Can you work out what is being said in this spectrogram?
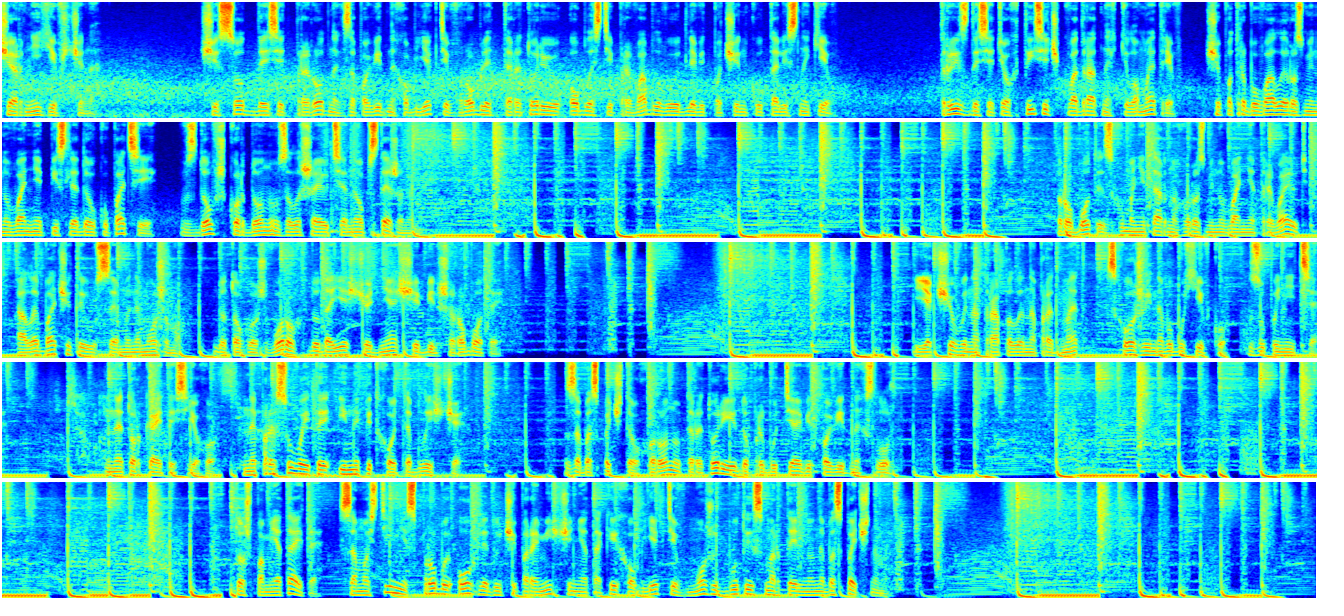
Чернігівщина. 610 природних заповідних об'єктів роблять територію області привабливою для відпочинку та лісників. Три з 10 тисяч квадратних кілометрів, що потребували розмінування після деокупації, вздовж кордону залишаються необстеженими. Роботи з гуманітарного розмінування тривають, але бачити усе ми не можемо. До того ж, ворог додає щодня ще більше роботи. Якщо ви натрапили на предмет, схожий на вибухівку, зупиніться. Не торкайтесь його, не пересувайте і не підходьте ближче. Забезпечте охорону території до прибуття відповідних служб. Тож пам'ятайте, самостійні спроби огляду чи переміщення таких об'єктів можуть бути смертельно небезпечними.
